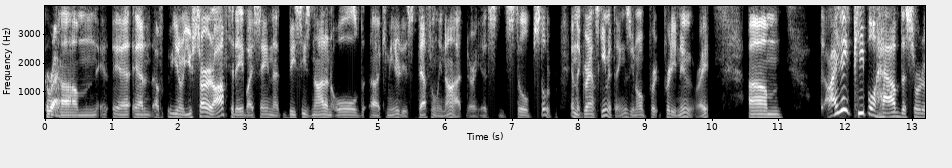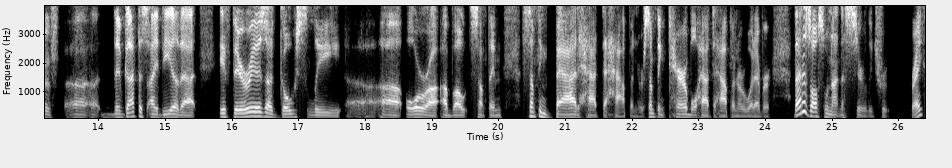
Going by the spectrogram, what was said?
Correct. Um, and, and uh, you know, you started off today by saying that BC is not an old uh, community. It's definitely not. Right? It's still still in the grand scheme of things, you know, pr- pretty new, right? Um, I think people have the sort of uh, they've got this idea that if there is a ghostly uh, uh, aura about something, something bad had to happen or something terrible had to happen or whatever. That is also not necessarily true, right?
